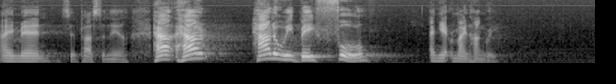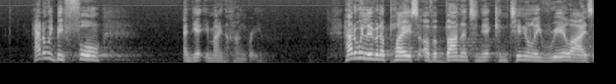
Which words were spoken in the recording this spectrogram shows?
Amen, said Pastor Neil. How, how, how do we be full and yet remain hungry? How do we be full and yet remain hungry? How do we live in a place of abundance and yet continually realize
